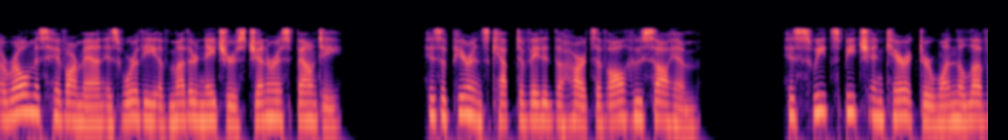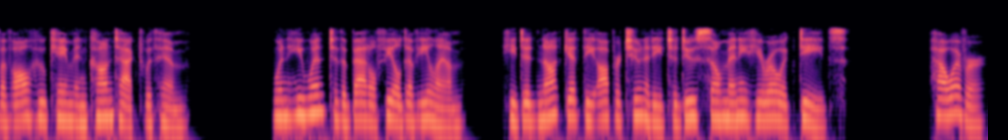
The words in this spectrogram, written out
Arulmozhivarman is worthy of Mother Nature's generous bounty. His appearance captivated the hearts of all who saw him. His sweet speech and character won the love of all who came in contact with him. When he went to the battlefield of Elam, he did not get the opportunity to do so many heroic deeds. However,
